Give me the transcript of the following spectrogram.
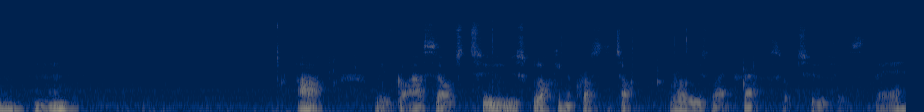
Mm -hmm. Ah, we've got ourselves 2's blocking across the top rows like that, so 2 fits there.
